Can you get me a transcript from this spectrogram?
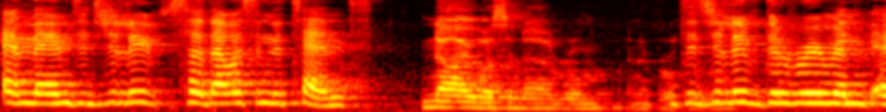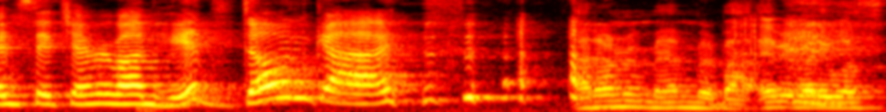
And then did you leave? So that was in the tent. No, it was in a room. In a proper Did you leave the room and, and say to everyone, "It's done, guys"? I don't remember, but everybody was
